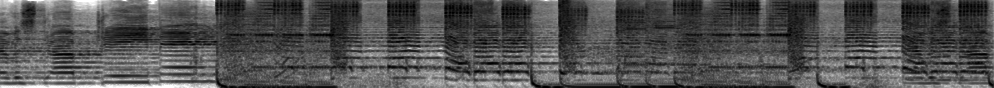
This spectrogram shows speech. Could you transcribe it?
Never stop dreaming. Never stop.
